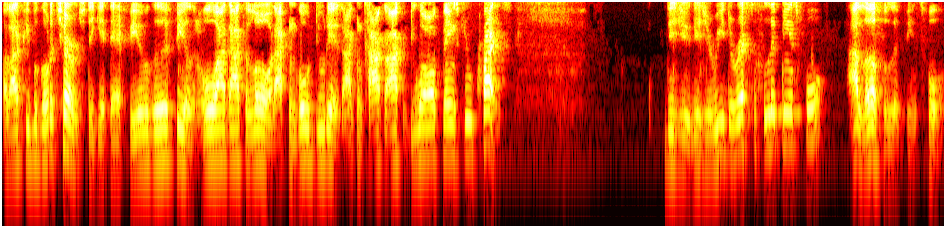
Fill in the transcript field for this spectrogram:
A lot of people go to church to get that feel good feeling. Oh, I got the Lord. I can go do this. I can conquer. I can do all things through Christ. Did you did you read the rest of Philippians four? I love Philippians four.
